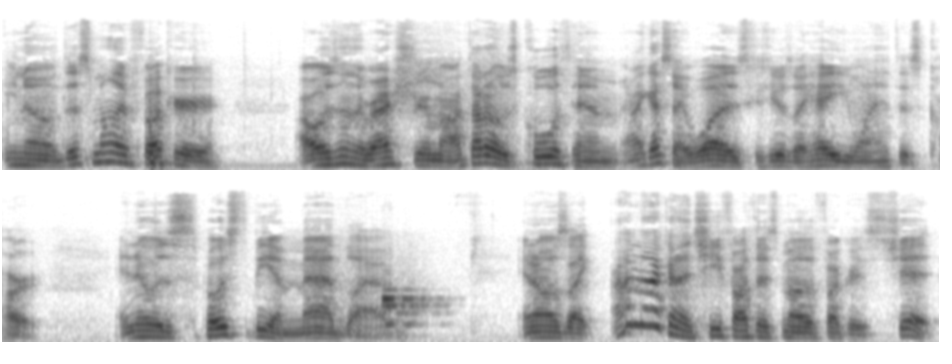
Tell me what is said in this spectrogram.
you know this motherfucker. I was in the restroom. And I thought I was cool with him, and I guess I was because he was like, "Hey, you want to hit this cart?" And it was supposed to be a Mad Lab, and I was like, "I'm not gonna chief out this motherfucker's shit."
